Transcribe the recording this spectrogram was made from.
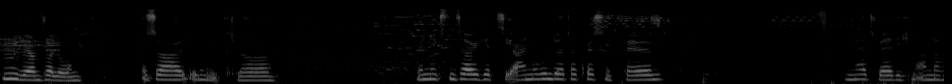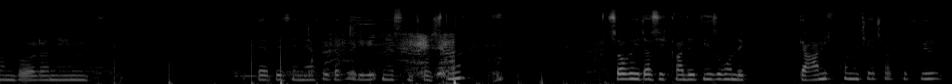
Hm, wir haben verloren. Es war halt irgendwie klar. Wenigstens habe ich jetzt die 100er Quest mit Pam. Jetzt werde ich einen anderen Brawler nehmen. Der ein bisschen nerviger für die Gegner ist. Und. Sorry, dass ich gerade diese Runde gar nicht kommentiert habe, gefühlt.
